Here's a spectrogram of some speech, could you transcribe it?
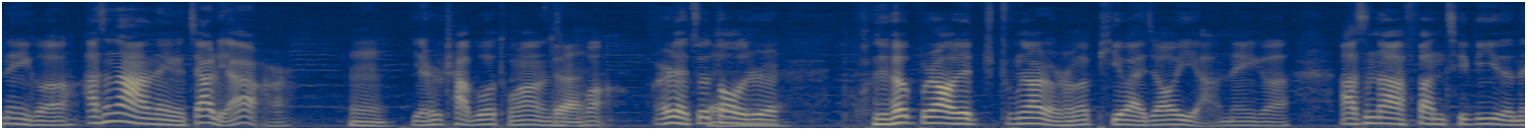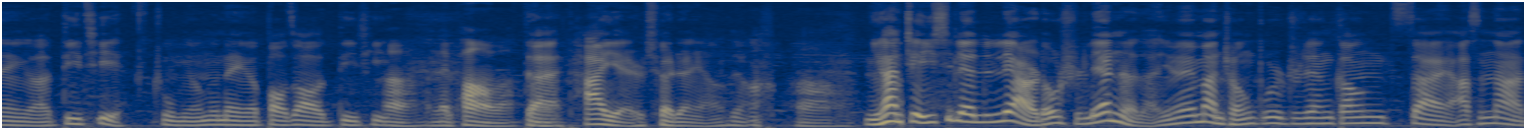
那个阿森纳那个加里埃尔，嗯，也是差不多同样的情况。而且最逗的是，我觉得不知道这中间有什么 P Y 交易啊，那个。阿森纳范 TV 的那个 DT，著名的那个暴躁 DT 啊，那胖子，对他也是确诊阳性啊。你看这一系列的链儿都是连着的，因为曼城不是之前刚在阿森纳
